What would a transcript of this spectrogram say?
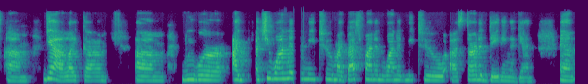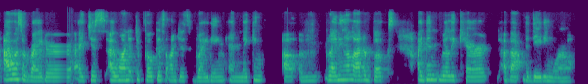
um, yeah, like um, um, we were, I she wanted me to, my best friend and wanted me to uh, started dating again. And I was a writer. I just, I wanted to focus on just writing and making, uh, writing a lot of books. I didn't really care about the dating world.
